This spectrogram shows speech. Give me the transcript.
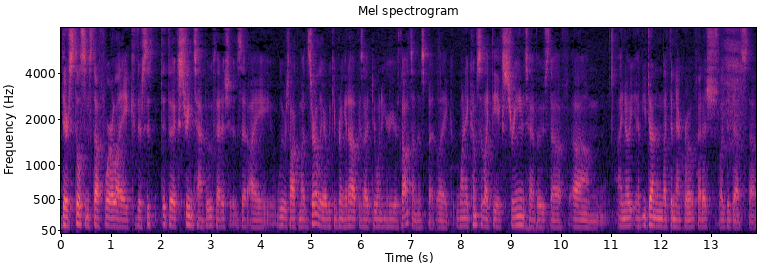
There's still some stuff where like there's the, the, extreme taboo fetishes that I we were talking about this earlier. We can bring it up because I do want to hear your thoughts on this. But like when it comes to like the extreme taboo stuff, um, I know have you done like the necro fetish, like the death stuff?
